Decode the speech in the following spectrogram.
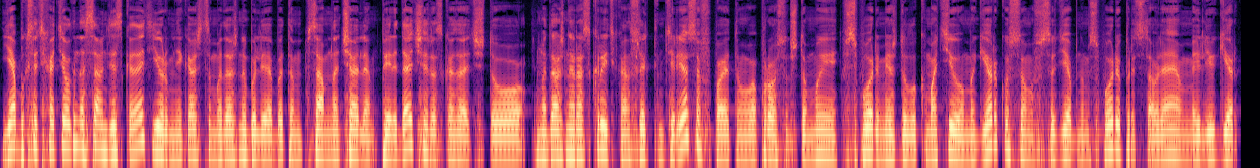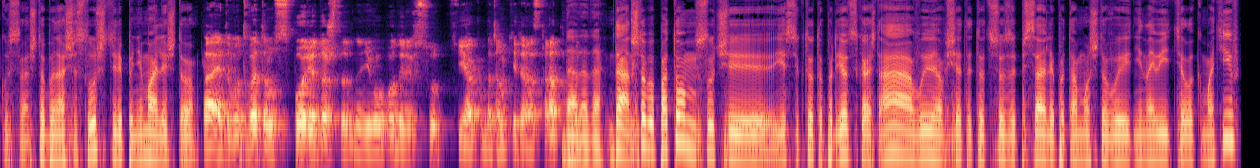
Я бы, кстати, хотел на самом деле сказать, Юр, мне кажется, мы должны были об этом в самом начале передачи рассказать, что мы должны раскрыть конфликт интересов по этому вопросу, что мы в споре между локомотивом и Геркусом в судебном споре представляем Илью Геркуса, чтобы наши слушатели понимали, что... А, это вот в этом споре то, что на него подали в суд, якобы там какие-то растраты? Да-да-да. Да, чтобы потом, в случае, если кто-то придет и скажет, а, вы вообще-то тут все записали, потому что вы ненавидите локомотив,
